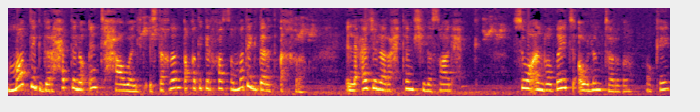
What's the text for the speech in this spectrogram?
ما تقدر حتى لو أنت حاولت استخدمت طاقتك الخاصة ما تقدر تأخره. العجلة راح تمشي لصالحك. سواء رضيت أو لم ترضى okay؟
